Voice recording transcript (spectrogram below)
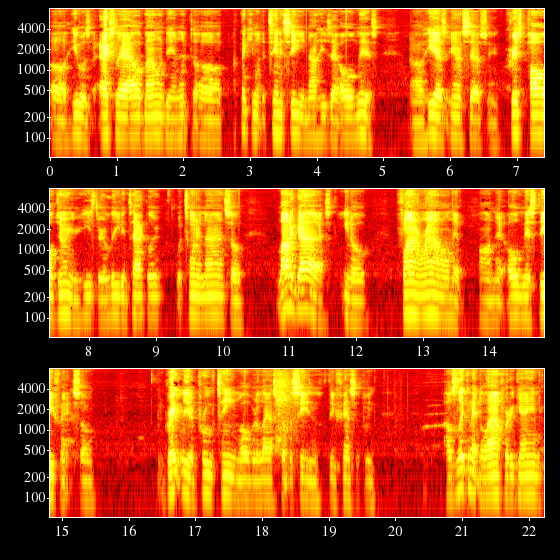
Uh, he was actually at Alabama, then went to, uh, I think he went to Tennessee, and now he's at Ole Miss. Uh, he has interception. Chris Paul Jr., he's their leading tackler with 29. So a lot of guys, you know, flying around on that on that Ole Miss defense. So greatly improved team over the last couple of seasons defensively. I was looking at the line for the game.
